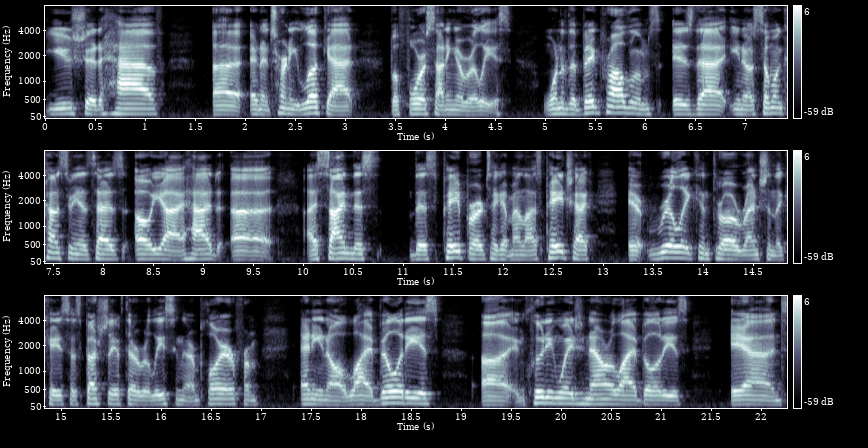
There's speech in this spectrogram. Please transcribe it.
you should have uh, an attorney look at before signing a release. One of the big problems is that you know someone comes to me and says, "Oh yeah, I had uh, I signed this this paper to get my last paycheck." It really can throw a wrench in the case, especially if they're releasing their employer from any and all liabilities, uh, including wage and hour liabilities, and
